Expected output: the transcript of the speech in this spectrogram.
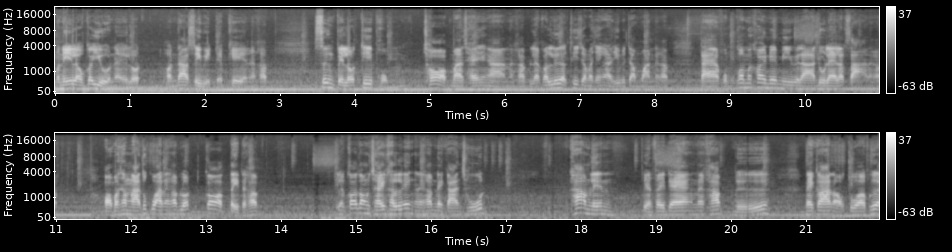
วันนี้เราก็อยู่ในรถ Honda Civic FK นะครับ ซึ่งเป็นรถที่ผม ชอบมาใช้งานนะครับ แล้วก็เลือกที่จะมาใช้งานในชีวิตประจำวันนะครับ แต่ผมก็ไม่ค่อยได้มีเวลาดูแลรักษานะครับ ออกมาทำงานทุกวันนะครับรถก็ติดนะครับ แล้วก็ต้องใช้คันเร่งนะครับ ในการชูดข้ามเลนเปลี่ยนไฟแดงนะครับ หรือในการออกตัวเพื่อ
